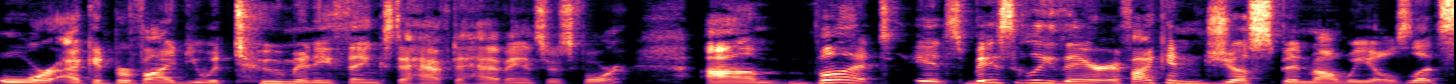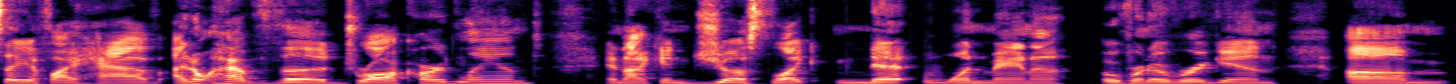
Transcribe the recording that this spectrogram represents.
or I could provide you with too many things to have to have answers for. Um, but it's basically there. If I can just spin my wheels, let's say if I have, I don't have the draw card land, and I can just like net one mana over and over again um,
